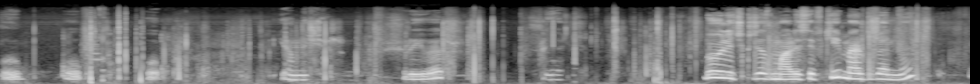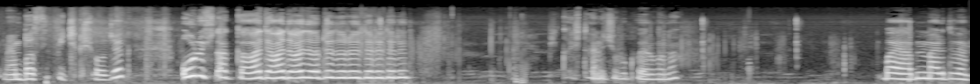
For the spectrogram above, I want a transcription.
Hop hop hop. Yanlış yer. Şurayı ver. Aç. Böyle çıkacağız maalesef ki merdivenle. Yani basit bir çıkış olacak. 13 dakika hadi hadi hadi hadi hadi hadi hadi. hadi. Birkaç tane çubuk ver bana. Bayağı bir merdiven.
